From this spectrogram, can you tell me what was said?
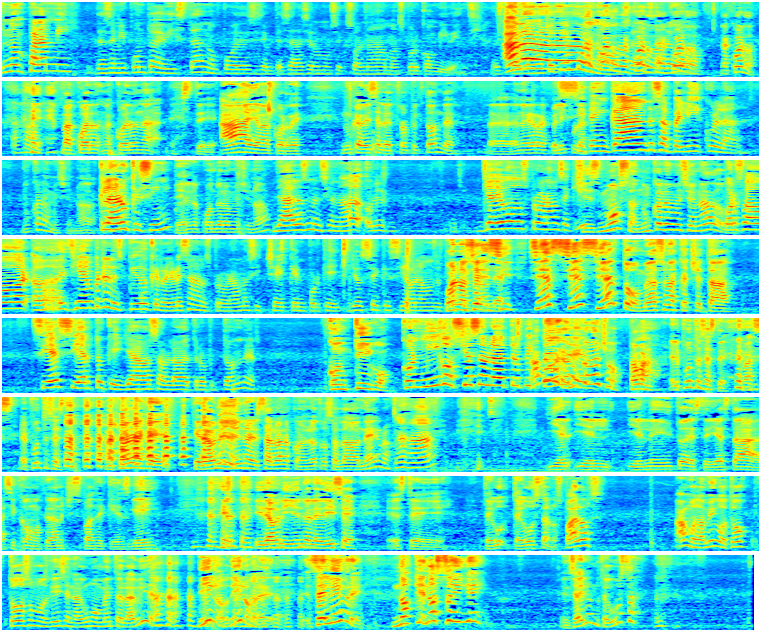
no para mí, desde mi punto de vista, no puedes empezar a ser homosexual nada más por convivencia. Después Ah, no, no, mucho no, tiempo, no, de no, acuerdo, o de sea, acuerdo, de acuerdo, de acuerdo. Me acuerdo, me acuerdo una, este, ah, ya me acordé. Nunca viste la de Tropic Thunder, la, una guerra de películas. Si te encanta esa película. Nunca la he mencionado. Claro que sí. Verga, ¿cuándo la he mencionado? Ya lo has mencionado. Ya llevo dos programas aquí. Chismosa, nunca lo he mencionado. Por favor, ay, siempre les pido que regresen a los programas y chequen, porque yo sé que sí hablamos de Bueno, Tropic sí, Thunder. sí, sí es, sí es cierto, me das una cachetada. Sí es cierto que ya has hablado de Tropic Thunder. contigo. Conmigo, sí has hablado de Tropic Ah, Thunder. nunca lo he hecho. Pero bueno, el punto es este. más, El punto es este. Acuerda que, que Downey Jr. está hablando con el otro soldado negro. Ajá. Y el, y el, y el negrito este ya está así como que dando chispas de que es gay. y Downey Jr. le dice, este, ¿te, te gustan los palos? Vamos, amigo, to- todos somos gays en algún momento de la vida. Dilo, dilo, eh, sé libre. No, que no soy gay. ¿En serio? ¿No te gusta?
